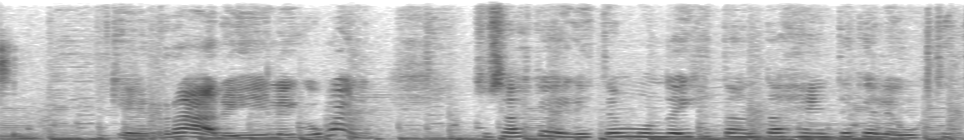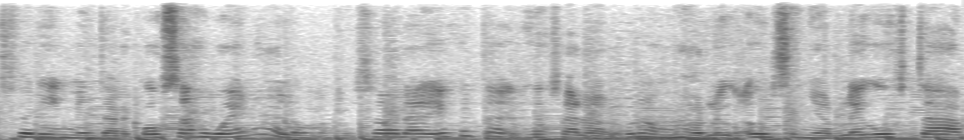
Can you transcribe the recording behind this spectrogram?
eso? qué raro. Y le digo, bueno, tú sabes que en este mundo hay tanta gente que le gusta experimentar cosas buenas. A lo mejor sabrá Dios que tal, o sea, a lo mejor le- al señor le gusta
